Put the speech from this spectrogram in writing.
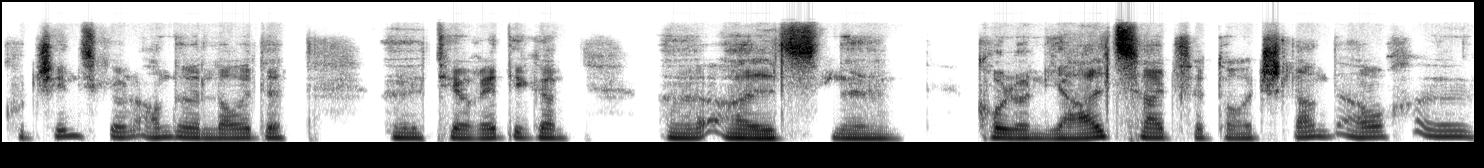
Kuczynski und andere Leute, äh, Theoretiker, äh, als eine Kolonialzeit für Deutschland auch äh,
